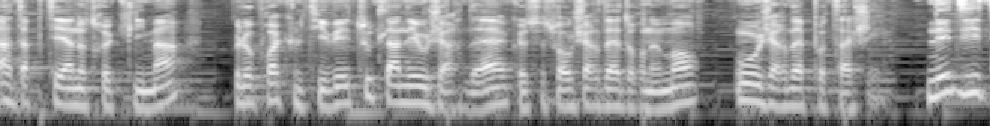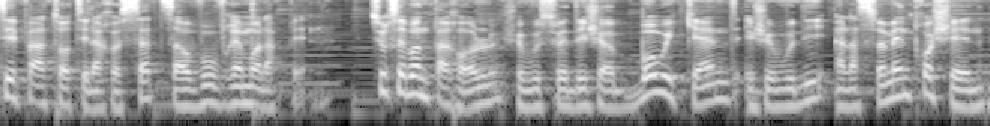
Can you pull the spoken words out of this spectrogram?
adaptée à notre climat, que l'on pourra cultiver toute l'année au jardin, que ce soit au jardin d'ornement ou au jardin potager. N'hésitez pas à tenter la recette, ça vaut vraiment la peine. Sur ces bonnes paroles, je vous souhaite déjà un bon week-end et je vous dis à la semaine prochaine,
